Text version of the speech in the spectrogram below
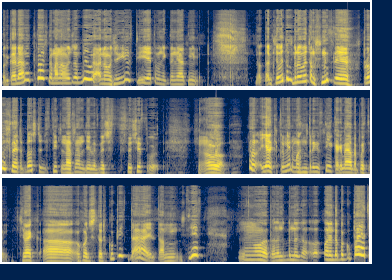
Вот когда оно в прошлом, оно уже было, оно уже есть, и этого никто не отнимет. Ну, так что в этом, в этом смысле прошлое это то, что действительно на самом деле существует. Вот. Ну, яркий пример можно привести, когда, допустим, человек э, хочет что-то купить, да, или там съесть, вот, он, он это покупает,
